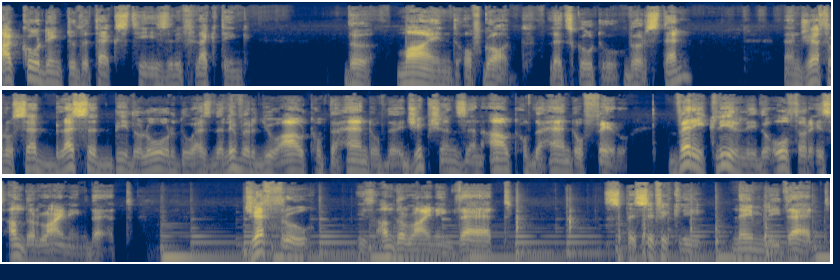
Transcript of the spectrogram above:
according to the text, he is reflecting the mind of God. Let's go to verse 10. And Jethro said, Blessed be the Lord who has delivered you out of the hand of the Egyptians and out of the hand of Pharaoh. Very clearly, the author is underlining that. Jethro is underlining that specifically, namely, that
